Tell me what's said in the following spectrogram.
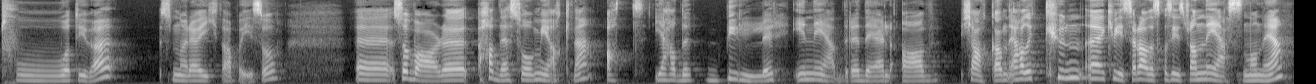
22, så når jeg gikk da på ISO, eh, så var det, hadde jeg så mye akne at jeg hadde byller i nedre del av kjakan. Jeg hadde kun eh, kviser, da, det skal sies fra nesen og ned.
